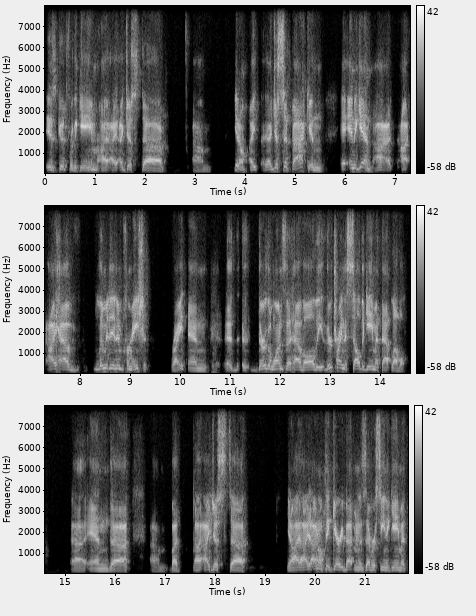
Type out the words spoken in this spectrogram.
is good for the game. I I, I just uh, um, you know I I just sit back and and again, I, I, I have limited information, right? And uh, they're the ones that have all the. They're trying to sell the game at that level, uh, and uh, um, but I, I just, uh, you know, I, I don't think Gary Bettman has ever seen a game at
